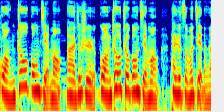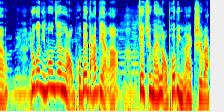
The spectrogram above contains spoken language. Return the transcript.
广州公解梦啊，就是广州周公解梦，他是怎么解的呢？如果你梦见老婆被打扁了。就去买老婆饼来吃吧。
